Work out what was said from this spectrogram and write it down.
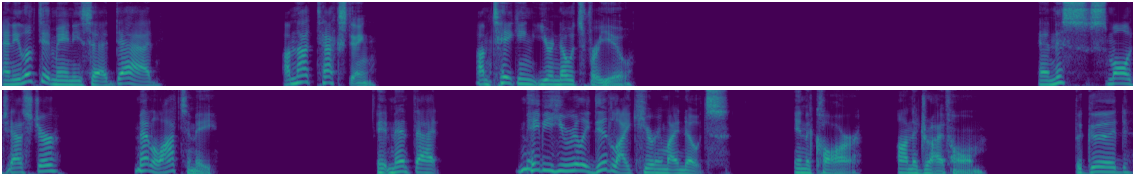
And he looked at me and he said, Dad, I'm not texting. I'm taking your notes for you. And this small gesture meant a lot to me. It meant that maybe he really did like hearing my notes in the car on the drive home the good,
